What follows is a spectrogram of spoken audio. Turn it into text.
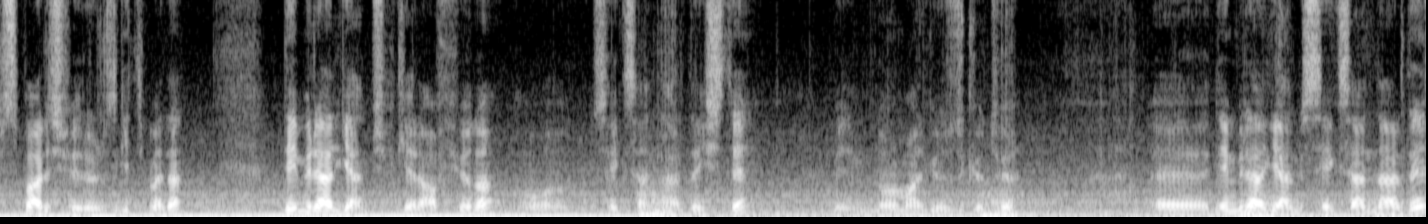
E, sipariş veriyoruz gitmeden. Demirel gelmiş bir kere Afyon'a. O 80'lerde işte. Benim normal gözlü kötü. E, Demirel gelmiş 80'lerde.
